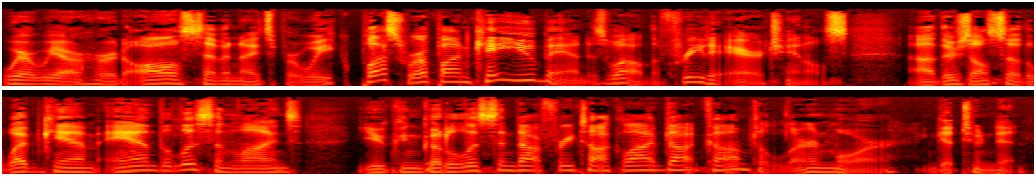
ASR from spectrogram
where we are heard all seven nights per week. Plus, we're up on KU Band as well, the free to air channels. Uh, there's also the webcam and the listen lines. You can go to listen.freetalklive.com to learn more and get tuned in.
